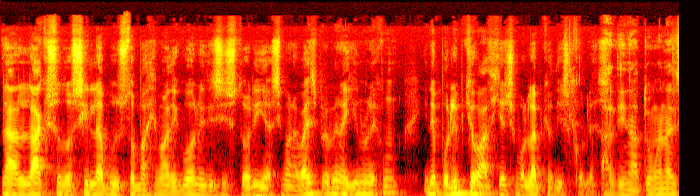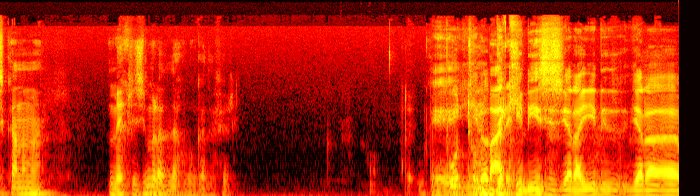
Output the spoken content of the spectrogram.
να αλλάξω το σύλλαβο στο μαθηματικό ή της ιστορίας. Οι παρεμβάσει πρέπει να γίνουν έχουν, είναι πολύ πιο βαθιές και πολλά πιο δύσκολες. Αδυνατούμε να τις κάνουμε; Μέχρι σήμερα δεν τα έχουμε καταφέρει. Ε, Πού του γίνονται μπάρει. κινήσεις για να γίνει, για να,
